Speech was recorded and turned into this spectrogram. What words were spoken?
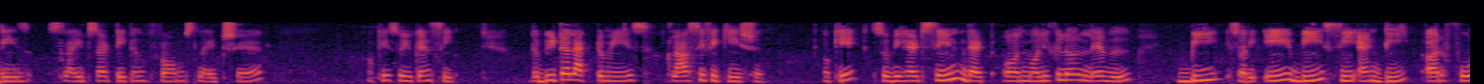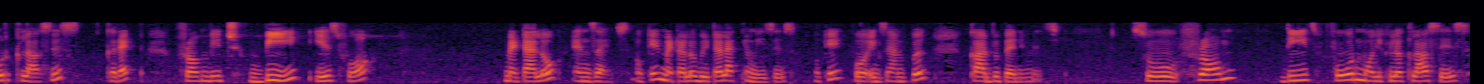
these slides are taken from SlideShare okay so you can see the beta lactamase classification. Okay so we had seen that on molecular level B sorry A B C and D are four classes correct? From which B is for metallo enzymes okay metallo beta lactamases okay for example carbapenems. So from these four molecular classes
